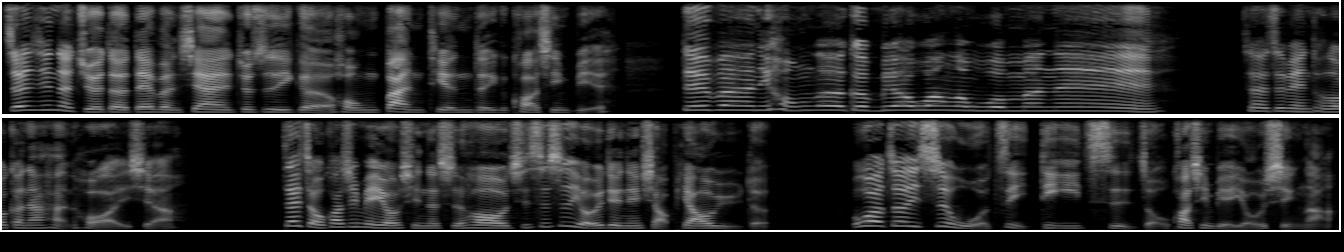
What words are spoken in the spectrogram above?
真心的觉得 Devon 现在就是一个红半天的一个跨性别，Devon 你红了，可不要忘了我们呢！在这边偷偷跟他喊话一下，在走跨性别游行的时候，其实是有一点点小飘雨的。不过这一次我自己第一次走跨性别游行啦，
